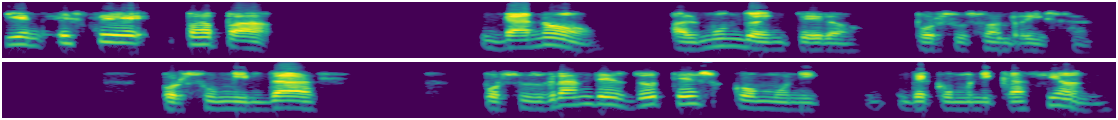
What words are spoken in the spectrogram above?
Bien, este Papa ganó al mundo entero por su sonrisa, por su humildad, por sus grandes dotes de comunicación.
